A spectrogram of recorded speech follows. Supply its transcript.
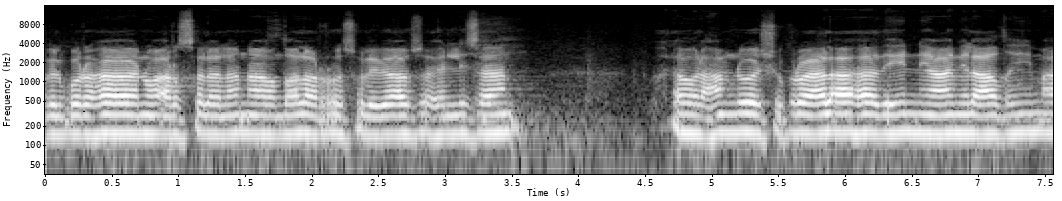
بالبرهان وأرسل لنا أفضل الرسل بأفصح اللسان. وله الحمد والشكر على هذه النعم العظيمة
